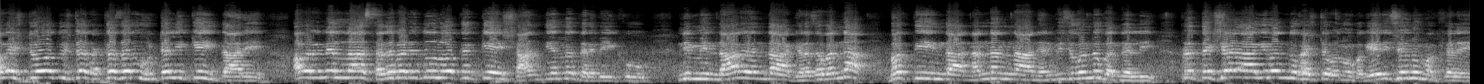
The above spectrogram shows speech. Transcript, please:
ಅವೆಷ್ಟೋ ದುಷ್ಟ ರಕ್ಕಸರು ಹುಟ್ಟಲಿಕ್ಕೆ ಇದ್ದಾರೆ. ಅವರನ್ನೆಲ್ಲ ಸದೆಬರೆದು ಲೋಕಕ್ಕೆ ಶಾಂತಿಯನ್ನ ತರಬೇಕು. ನಿಮ್ಮಿಂದಾಗದಂತಹ ಕೆಲಸವನ್ನ ಭಕ್ತಿಯಿಂದ ನನ್ನನ್ನ ನೆನಪಿಸಿಕೊಂಡು ಬಂದಲ್ಲಿ ಪ್ರತ್ಯಕ್ಷಳಾಗಿ ಬಂದು ಕಷ್ಟವನ್ನು ಬಗೆಹರಿಸಲು ಮಕ್ಕಳೇ.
